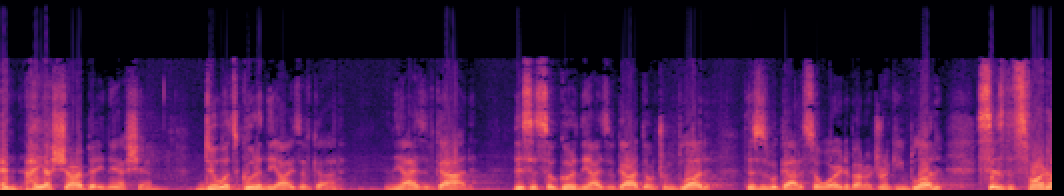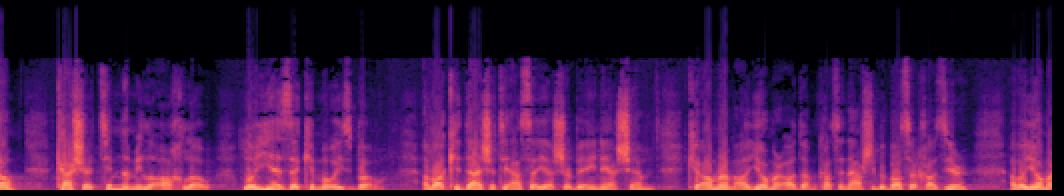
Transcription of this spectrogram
And hayashar b'nei Hashem do what's good in the eyes of God. In the eyes of God. This is so good in the eyes of God. Don't drink blood. This is what God is so worried about, our drinking blood. Says the Sforno, Kasher timna mila achlo, lo yezeh kemoiz bo. אבל כדאי שתעשה ישר בעיני השם. כי אומרם, על יאמר אדם קצה נפשי בבשר חזיר, אבל יאמר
